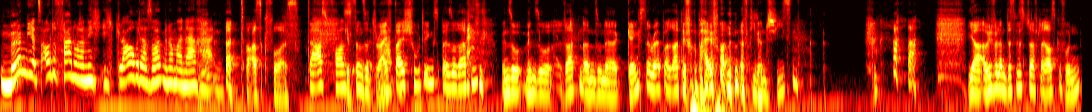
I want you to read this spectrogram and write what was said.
Mögen die jetzt Auto fahren oder nicht? Ich glaube, da sollten wir nochmal nachhaken. Taskforce. Taskforce. Gibt es dann so Drive-by-Shootings bei so Ratten? wenn, so, wenn so Ratten an so einer Gangster-Rapper-Ratte vorbeifahren und auf die dann schießen? ja, auf jeden Fall haben das Wissenschaftler herausgefunden.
